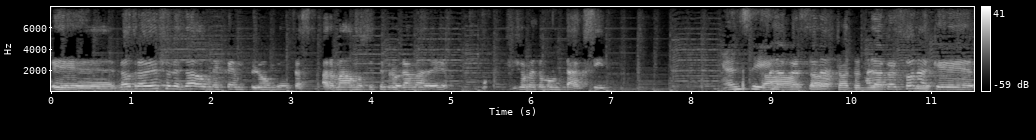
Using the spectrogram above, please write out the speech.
eh, la otra vez yo les daba un ejemplo mientras armábamos este programa de si yo me tomo un taxi Sí. a la Ah, persona, ya- ya entendí. a la persona Sí. que,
